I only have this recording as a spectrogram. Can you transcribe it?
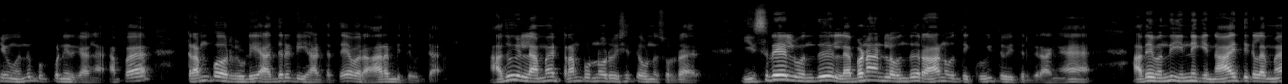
இவங்க வந்து புக் பண்ணியிருக்காங்க. அப்போ ட்ரம்ப் அவர்களுடைய அதிரடி ஆட்டத்தை அவர் ஆரம்பித்து விட்டார். அதுவும் இல்லாமல் ட்ரம்ப் இன்னொரு விஷயத்த ஒன்று சொல்கிறார் இஸ்ரேல் வந்து லெபனானில் வந்து இராணுவத்தை குவித்து வைத்திருக்கிறாங்க. அதை வந்து இன்றைக்கி ஞாயிற்றுக்கிழமை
